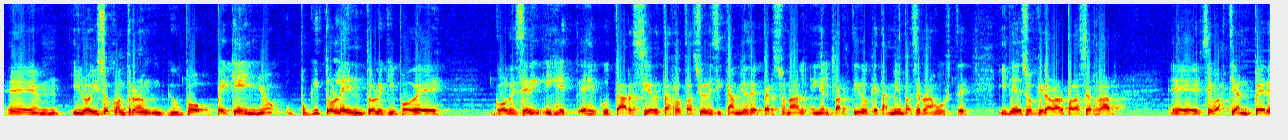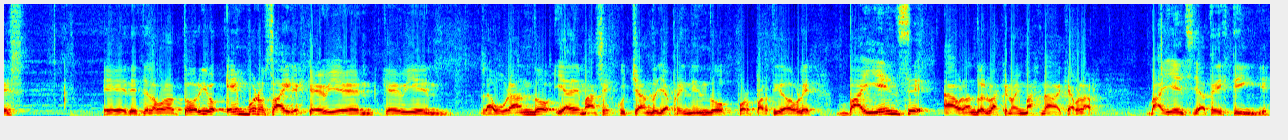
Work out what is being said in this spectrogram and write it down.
Eh, y lo hizo contra un grupo pequeño, un poquito lento el equipo de, Golden State en ejecutar ciertas rotaciones y cambios de personal en el partido, que también va a ser un ajuste. Y de eso quiero hablar para cerrar. Eh, Sebastián Pérez, eh, desde el laboratorio en Buenos Aires. Qué bien, qué bien. Laburando y además escuchando y aprendiendo por partida doble. Bayense, hablando del básquet, no hay más nada que hablar. Bayense, ya te distingue.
